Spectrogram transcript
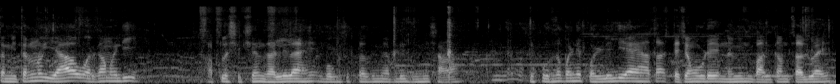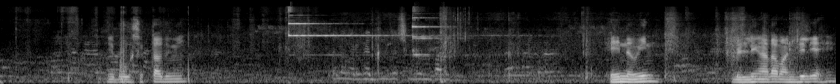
तर मित्रांनो या वर्गामध्ये आपलं शिक्षण झालेलं आहे. बघू शकता तुम्ही आपली जुनी शाळा. ती पूर्णपणे पडलेली आहे आता. त्याच्यामुळे नवीन बांधकाम चालू आहे. हे बघू शकता तुम्ही. हे नवीन बिल्डिंग आता बांधलेली आहे.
